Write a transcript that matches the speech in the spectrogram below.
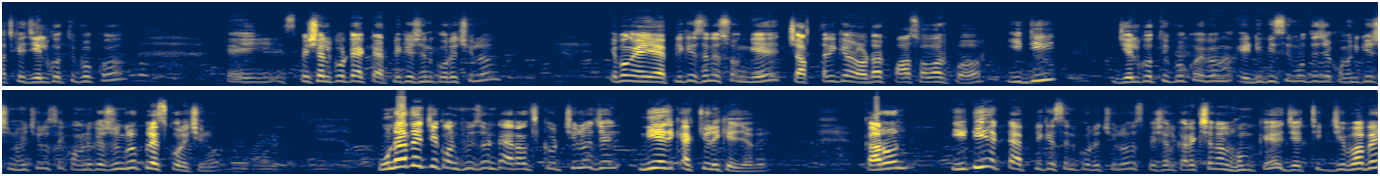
আজকে জেল কর্তৃপক্ষ এই স্পেশাল কোর্টে একটা অ্যাপ্লিকেশন করেছিল এবং এই অ্যাপ্লিকেশনের সঙ্গে চার তারিখের অর্ডার পাস হওয়ার পর ইডি জেল কর্তৃপক্ষ এবং এডিপিসির মধ্যে যে কমিউনিকেশন হয়েছিল, সেই কমিউনিকেশনগুলো প্লেস করেছিল। ওনাদের যে কনফিউশনটা অ্যারাজ করছিল যে নিয়ে অ্যাকচুয়ালি কে যাবে। কারণ ইডি একটা অ্যাপ্লিকেশন করেছিল স্পেশাল কারেকশনাল হোমকে যে ঠিক যেভাবে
